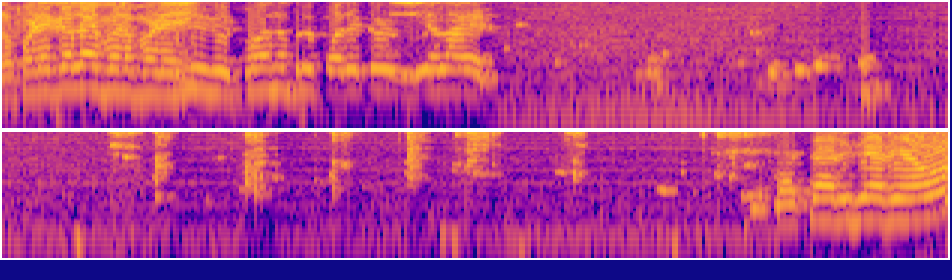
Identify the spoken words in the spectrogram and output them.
પડે કઈ લાય પડે પડે? પેલી વેફર ને પડે કઈ લાય. પચાસ રૂપિયા રહ્યા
